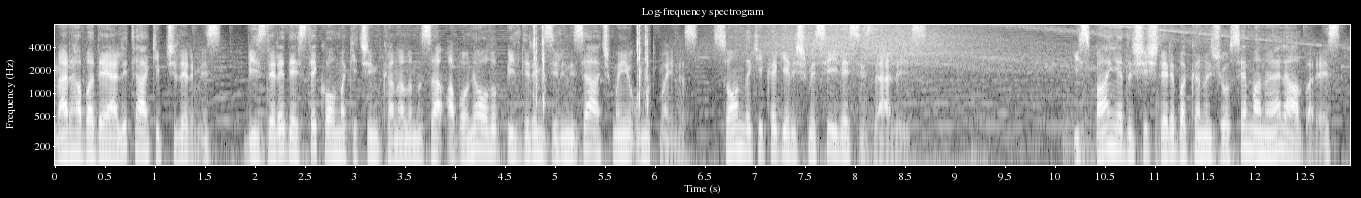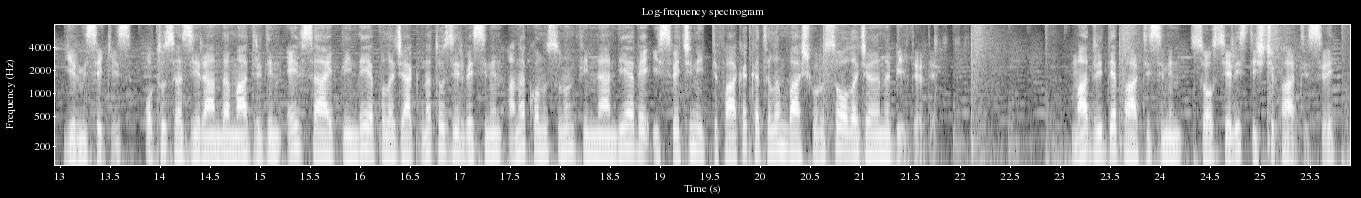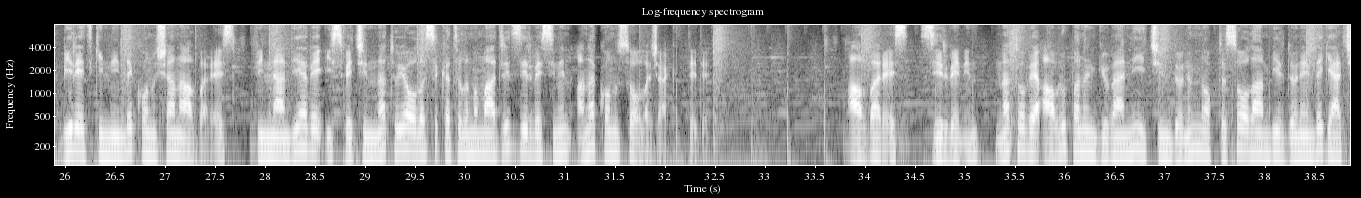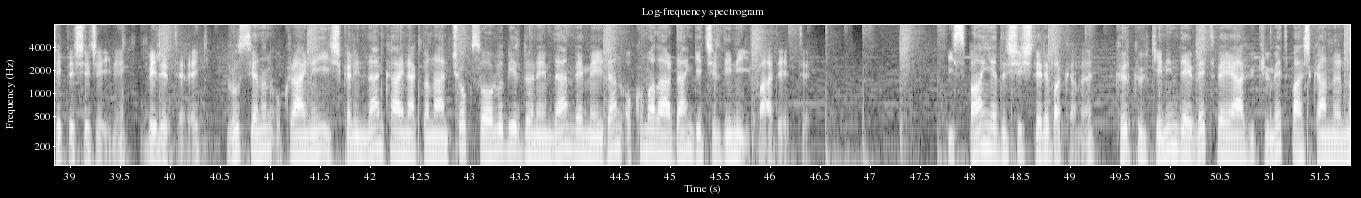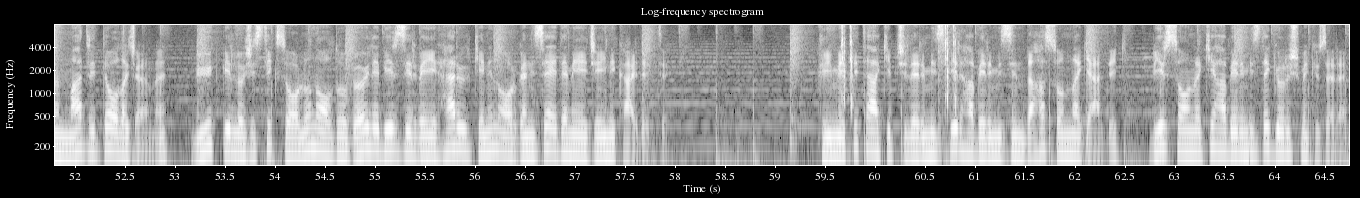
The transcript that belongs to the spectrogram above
Merhaba değerli takipçilerimiz, bizlere destek olmak için kanalımıza abone olup bildirim zilinizi açmayı unutmayınız. Son dakika gelişmesi ile sizlerleyiz. İspanya Dışişleri Bakanı José Manuel Alvarez, 28-30 Haziran'da Madrid'in ev sahipliğinde yapılacak NATO zirvesinin ana konusunun Finlandiya ve İsveç'in ittifaka katılım başvurusu olacağını bildirdi. Madrid'de partisinin Sosyalist İşçi Partisi bir etkinliğinde konuşan Alvarez, Finlandiya ve İsveç'in NATO'ya olası katılımı Madrid zirvesinin ana konusu olacak, dedi. Alvarez, zirvenin NATO ve Avrupa'nın güvenliği için dönüm noktası olan bir dönemde gerçekleşeceğini belirterek, Rusya'nın Ukrayna'yı işgalinden kaynaklanan çok zorlu bir dönemden ve meydan okumalardan geçildiğini ifade etti. İspanya Dışişleri Bakanı, 40 ülkenin devlet veya hükümet başkanlarının Madrid'de olacağını, büyük bir lojistik zorluğun olduğu böyle bir zirveyi her ülkenin organize edemeyeceğini kaydetti. Kıymetli takipçilerimiz bir haberimizin daha sonuna geldik, bir sonraki haberimizde görüşmek üzere.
